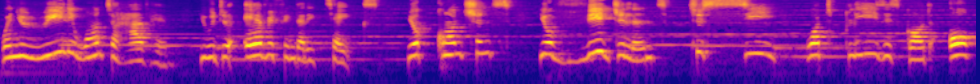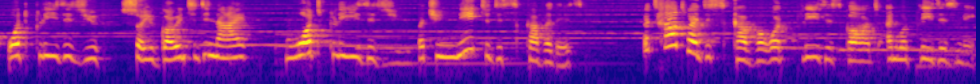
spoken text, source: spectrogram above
when you really want to have him, you will do everything that it takes. Your conscience, you're vigilant to see what pleases God or what pleases you. So you're going to deny what pleases you. But you need to discover this but how do I discover what pleases God and what pleases me?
